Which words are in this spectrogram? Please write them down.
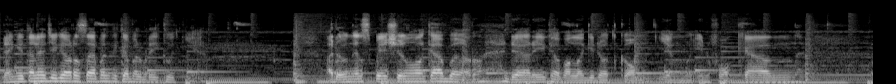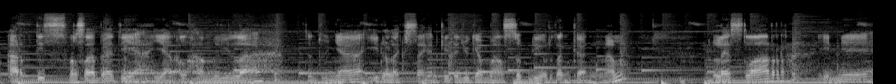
Dan kita lihat juga persahabat ke kabar berikutnya. Ada unggahan spesial kabar dari kabarlagi.com yang menginfokan artis persahabat ya Yang Alhamdulillah tentunya idola kesayangan kita juga masuk di urutan ke-6 Leslar ini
